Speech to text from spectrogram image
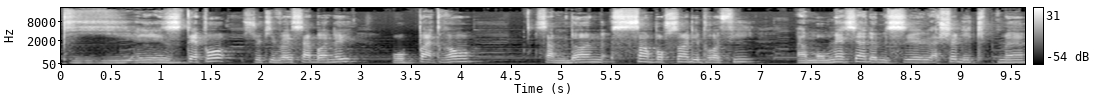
Puis n'hésitez pas, ceux qui veulent s'abonner au patron, ça me donne 100% des profits à mon maintien à domicile, l'achat d'équipement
